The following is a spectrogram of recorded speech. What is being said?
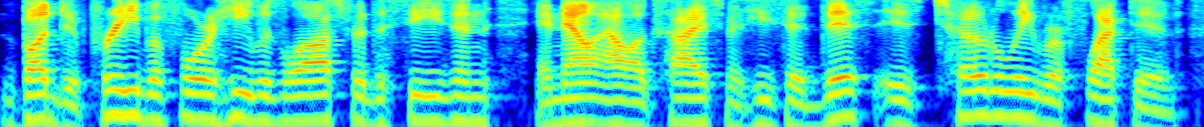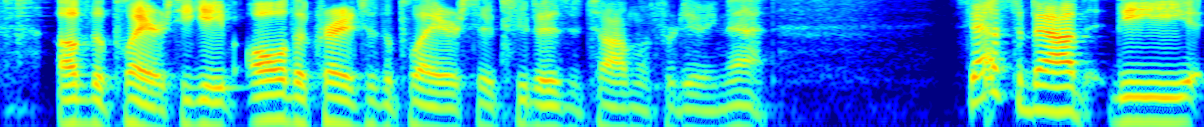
Bud Dupree before he was lost for the season, and now Alex Highsmith. He said this is totally reflective of the players. He gave all the credit to the players, so kudos to Tomlin for doing that. He's asked about the,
